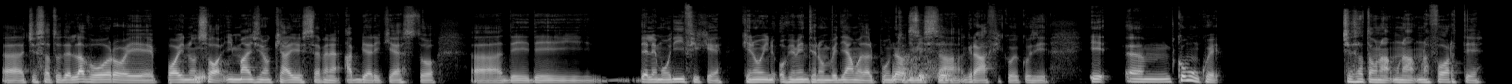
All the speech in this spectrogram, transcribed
uh, c'è stato del lavoro e poi non so, immagino che iOS 7 abbia richiesto uh, dei, dei, delle modifiche che noi ovviamente non vediamo dal punto no, di sì, vista sì. grafico e così. E um, comunque c'è stata una, una, una forte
